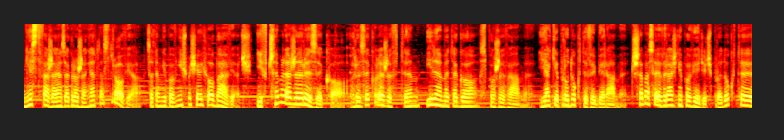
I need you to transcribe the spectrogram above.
nie stwarzają zagrożenia dla zdrowia. Zatem nie powinniśmy się ich obawiać. I w czym leży ryzyko? Ryzyko leży w tym, ile my tego spożywamy, jakie produkty wybieramy. Trzeba sobie wyraźnie powiedzieć, produkty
